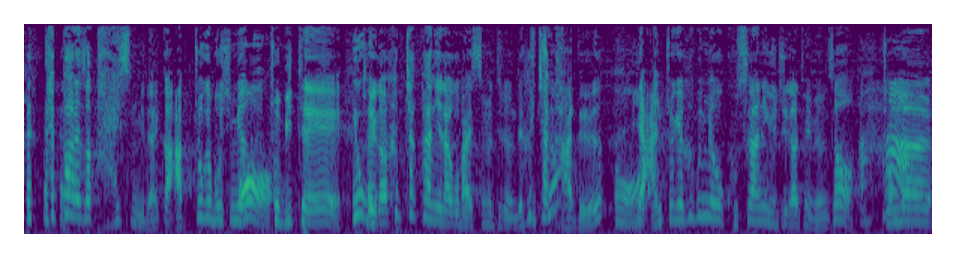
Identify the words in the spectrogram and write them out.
테팔에서 다 했습니다. 그러니까 앞쪽에 보시면 어. 저 밑에 요거. 저희가 흡착판이라고 말씀을 드렸는데 흡착 그쵸? 가드 어. 이게 안쪽에 흡입력이 고스란히 유지가 되면서 아하. 정말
